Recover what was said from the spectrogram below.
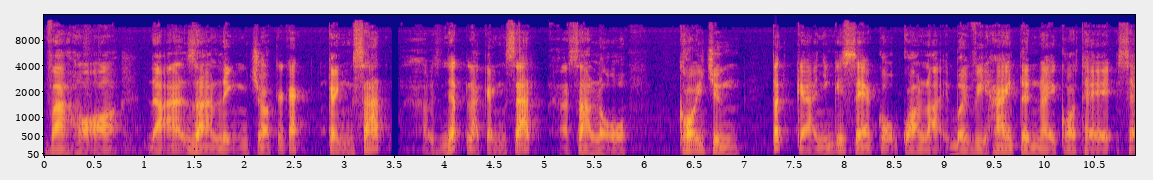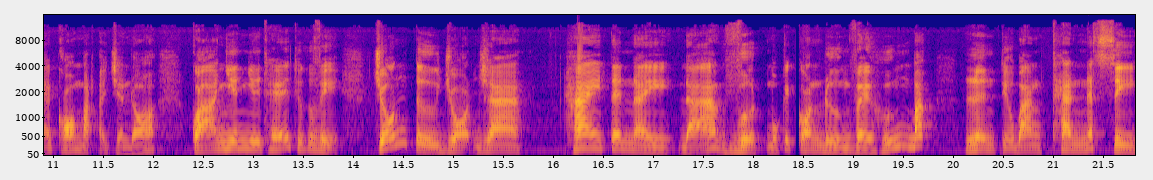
và họ đã ra lệnh cho các các cảnh sát nhất là cảnh sát à, xa lộ coi chừng tất cả những cái xe cộ qua lại bởi vì hai tên này có thể sẽ có mặt ở trên đó. Quả nhiên như thế thưa quý vị, trốn từ Georgia hai tên này đã vượt một cái con đường về hướng Bắc lên tiểu bang Tennessee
